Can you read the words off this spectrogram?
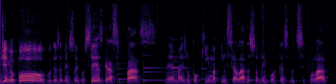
dia, meu povo. Deus abençoe vocês, graça e paz. Né? Mais um pouquinho, uma pincelada sobre a importância do discipulado.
